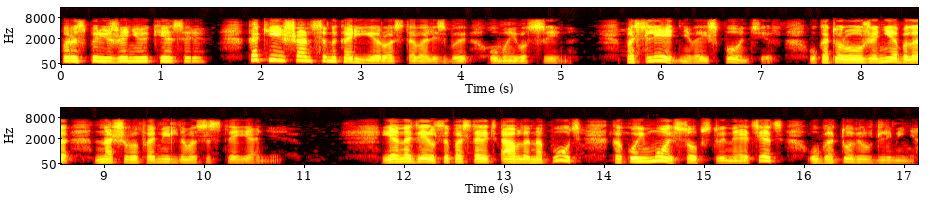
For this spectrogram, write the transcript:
по распоряжению кесаря, какие шансы на карьеру оставались бы у моего сына? Последнего из Понтиев, у которого уже не было нашего фамильного состояния. Я надеялся поставить Авла на путь, какой мой собственный отец уготовил для меня.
